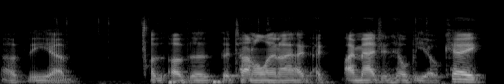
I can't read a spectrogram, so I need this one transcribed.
of the uh, of, of, the the tunnel, and I, I, I imagine he'll be okay.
